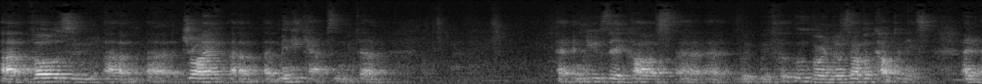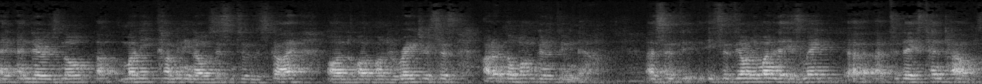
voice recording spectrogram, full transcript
uh, those who um, uh, drive um, uh, minicabs and, um, and use their cars uh, uh, with, with, Uber and those other companies? And, and, and there is no money coming in. I was listening to this guy on, on, on the radio. He says, I don't know what I'm going to do now. I said, he says, the only money that is made today is 10 pounds.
